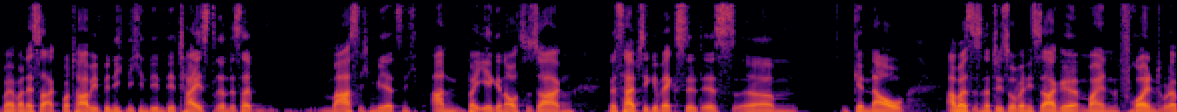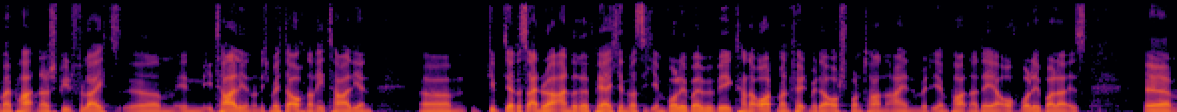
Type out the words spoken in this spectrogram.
bei Vanessa Aquatabi bin ich nicht in den Details drin, deshalb maße ich mir jetzt nicht an, bei ihr genau zu sagen, weshalb sie gewechselt ist. Ähm, genau. Aber es ist natürlich so, wenn ich sage, mein Freund oder mein Partner spielt vielleicht ähm, in Italien und ich möchte auch nach Italien. Ähm, gibt ja das ein oder andere Pärchen, was sich im Volleyball bewegt. Hanna Ortmann fällt mir da auch spontan ein mit ihrem Partner, der ja auch Volleyballer ist. Ähm,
